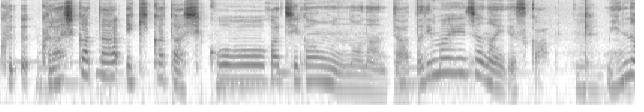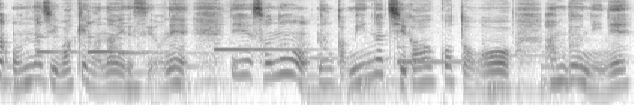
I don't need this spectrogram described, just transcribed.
暮らし方生き方思考が違うのなんて当たり前じゃないですか。みんな同じわけがないですよね。でそのなんかみんな違うことを半分にね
